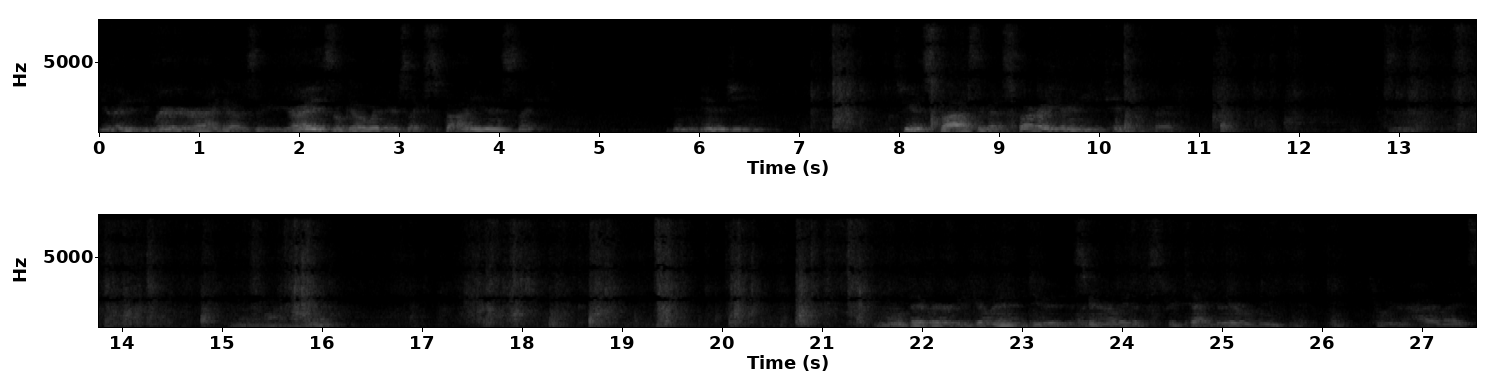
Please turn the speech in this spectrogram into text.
get rid wherever your eye goes. Your eyes will go where there's like spottiness, like in energy. Speaking of spots, I've got a spot right here I need to take of. A little bit where we're going to go in It's going to really look spectacular when we throw in our highlights.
